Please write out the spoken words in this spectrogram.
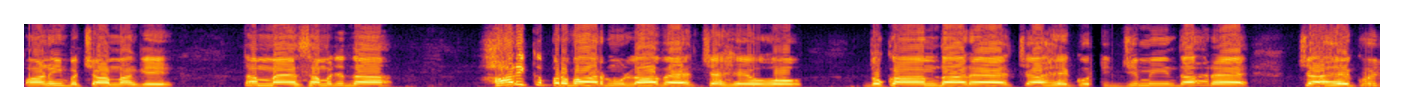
ਪਾਣੀ ਬਚਾਵਾਂਗੇ, ਤਾਂ ਮੈਂ ਸਮਝਦਾ ਹਰ ਇੱਕ ਪਰਿਵਾਰ ਨੂੰ ਲਾਭ ਹੈ, ਚਾਹੇ ਉਹ ਦੁਕਾਨਦਾਰ ਹੈ, ਚਾਹੇ ਕੋਈ ਜ਼ਿਮੀਂਦਾਰ ਹੈ, ਚਾਹੇ ਕੋਈ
